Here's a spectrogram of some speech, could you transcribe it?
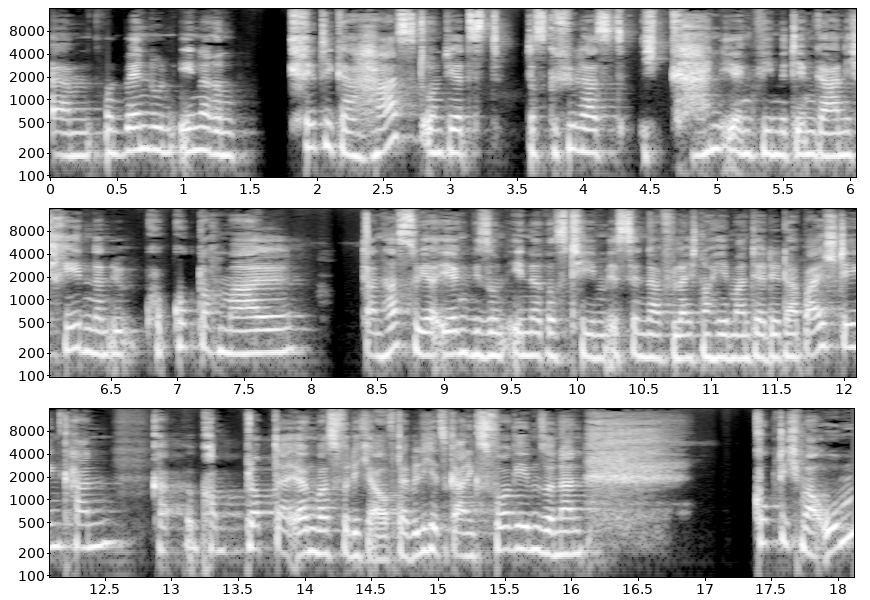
Ähm, und wenn du einen inneren Kritiker hast und jetzt das Gefühl hast, ich kann irgendwie mit dem gar nicht reden, dann guck, guck doch mal, dann hast du ja irgendwie so ein inneres Team. Ist denn da vielleicht noch jemand, der dir dabei stehen kann? Kommt, ploppt da irgendwas für dich auf? Da will ich jetzt gar nichts vorgeben, sondern guck dich mal um,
